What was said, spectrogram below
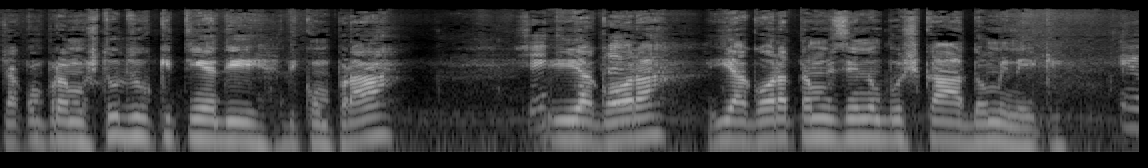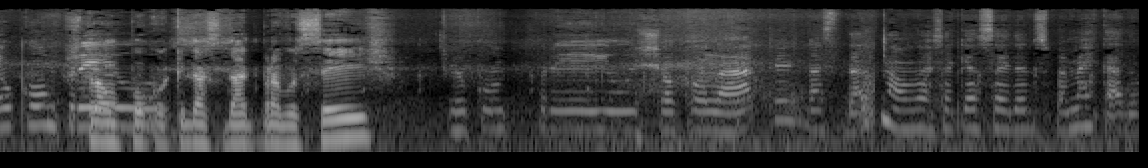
Já compramos tudo o que tinha de, de comprar. Gente, E comprei- agora, e agora estamos indo buscar a Dominique. Eu comprei Mostrar um os- pouco aqui da cidade para vocês. Eu comprei o chocolate da cidade, não, essa aqui é a saída do supermercado.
